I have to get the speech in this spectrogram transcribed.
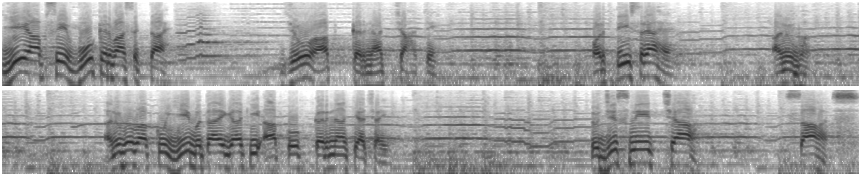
ये आपसे वो करवा सकता है, जो आप करना चाहते हैं। और तीसरा है, अनुभव। अनुभव आपको ये बताएगा कि आपको करना क्या चाहिए। तो जिसने चाह, साहस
